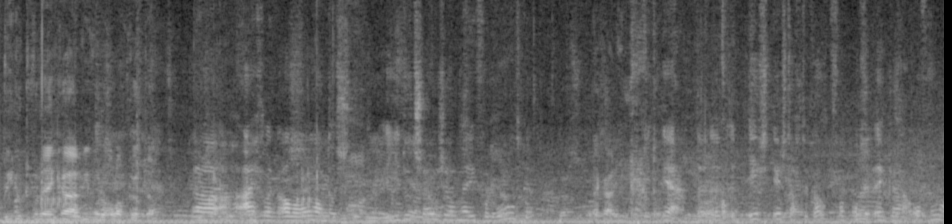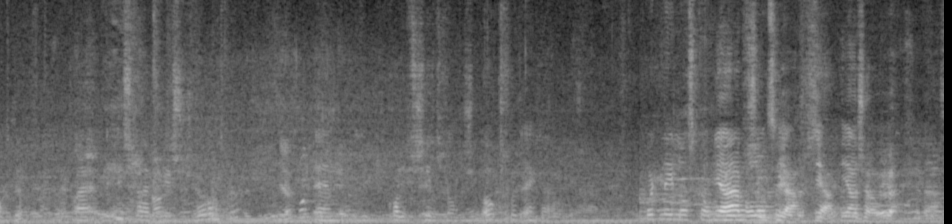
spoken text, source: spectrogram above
Wie doet voor de NK, wie voor de Holland Cup dan? Uh, eigenlijk alle Hollanders. Je doet sowieso mee voor de Holland Cup. Ja, eh, het- eerst, eerst dacht ik ook van of NK of Holland Cup. Maar de inschrijving is Holland Cup. Ja? En je kwalificeert je dan dus ook voor het NK. Wordt Nederlands kampioen Ja, Hollandse ja, ja, ja, zo. Ja, inderdaad.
